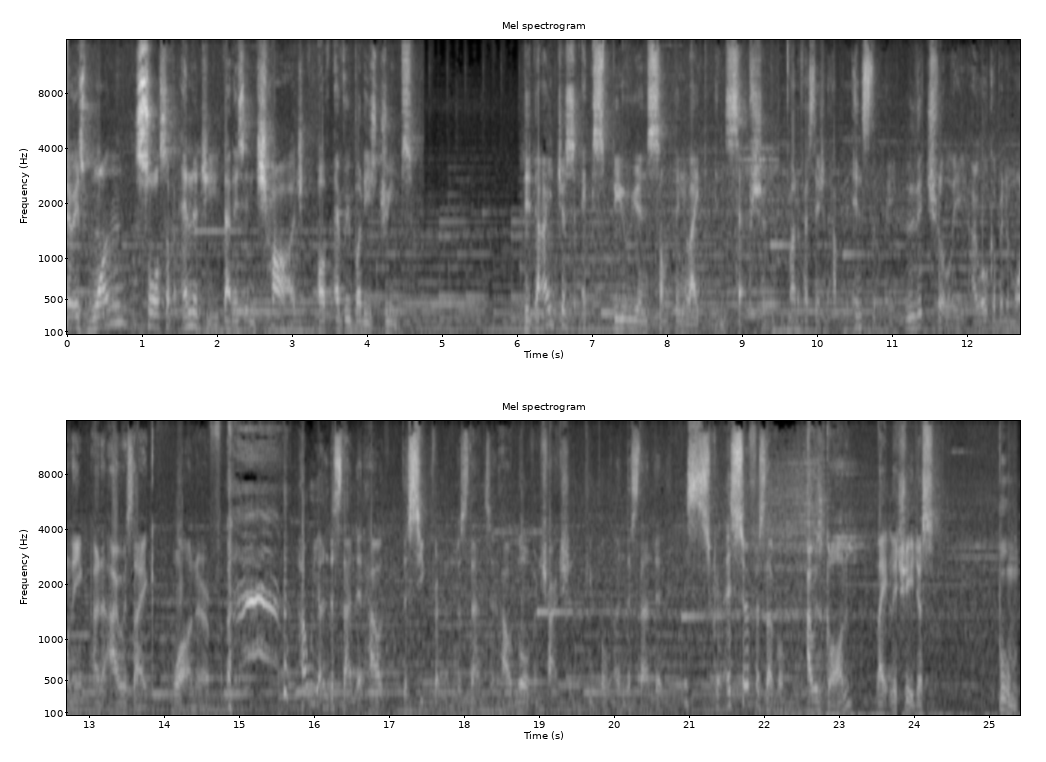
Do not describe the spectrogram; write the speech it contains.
There is one source of energy that is in charge of everybody's dreams. Did I just experience something like inception? Manifestation happened instantly. Literally, I woke up in the morning and I was like, what on earth? how we understand it, how the secret understands it, how law of attraction people understand it, it's, it's surface level. I was gone, like literally just boom.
